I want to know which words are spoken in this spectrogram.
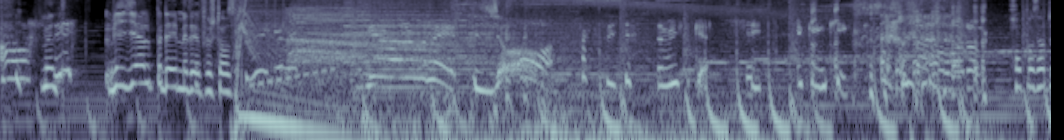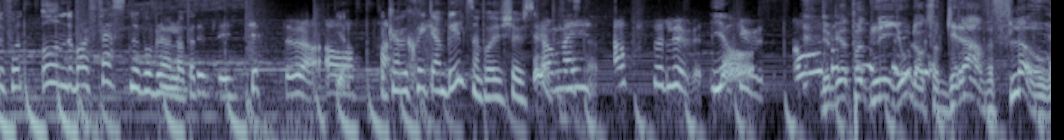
ah, Men vi hjälper dig med det förstås. Gud vad roligt! Ja, tack så jättemycket. Shit, vilken kick. Hoppas att du får en underbar fest nu på bröllopet. Det blir jättebra. Ja, Ja. Kan vi skicka en bild sen på hur tjusig du är Ja, på festen? absolut. Ja. Gud. Du bjöd på ett nyord också, gravflow.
